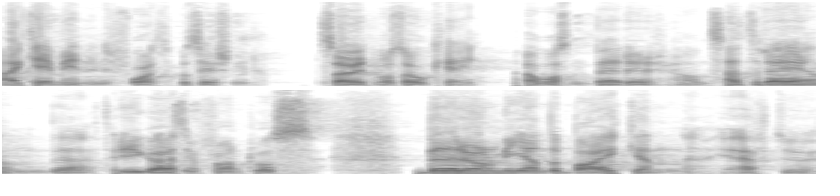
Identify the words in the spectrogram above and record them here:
I came in in fourth position. So it was okay. I wasn't better on Saturday, and the three guys in front was better on me on the bike, and you have to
